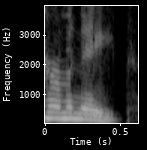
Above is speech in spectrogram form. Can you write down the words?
terminate.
